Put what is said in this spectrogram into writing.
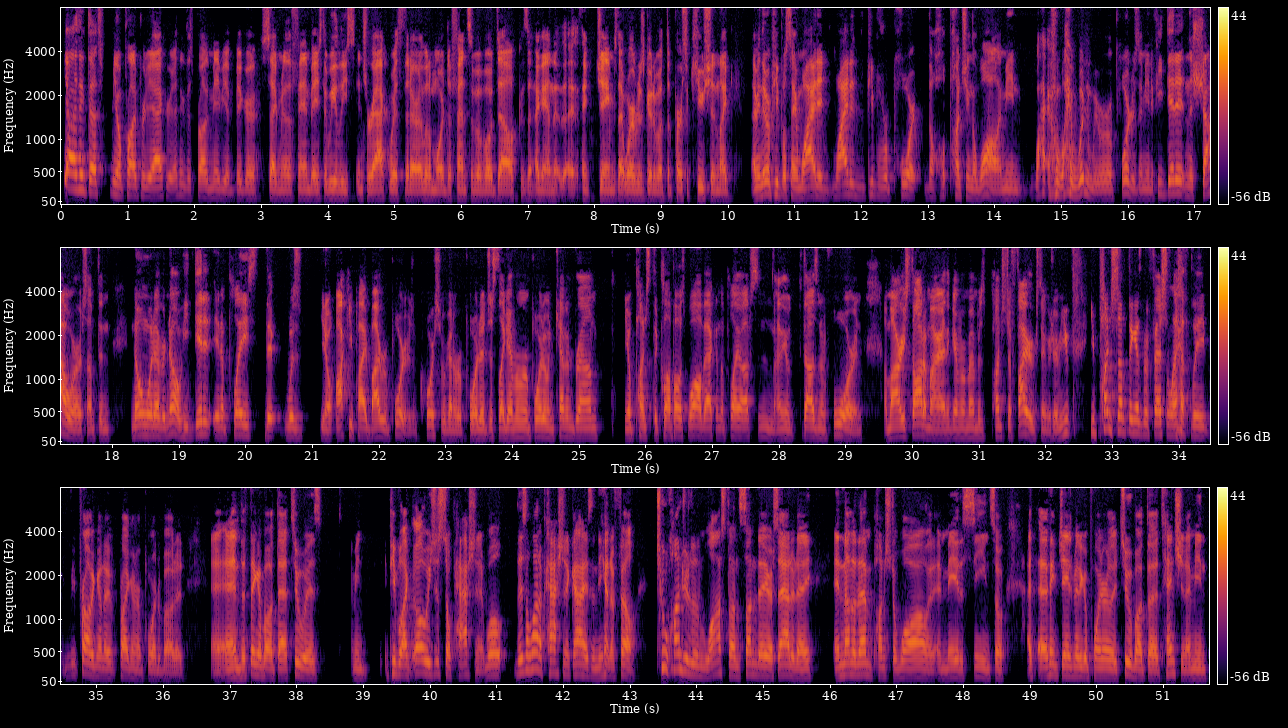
Yeah, I think that's you know probably pretty accurate. I think there's probably maybe a bigger segment of the fan base that we at least interact with that are a little more defensive of Odell because again, I think James that word was good about the persecution. Like, I mean, there were people saying why did why did people report the whole punching the wall? I mean, why why wouldn't we? We're reporters. I mean, if he did it in the shower or something, no one would ever know. He did it in a place that was you know, occupied by reporters. Of course, we're going to report it, just like everyone reported when Kevin Brown, you know, punched the clubhouse wall back in the playoffs in I think 2004, and Amar'e Stoudemire, I think everyone remembers, punched a fire extinguisher. You you punch something as a professional athlete, you're probably going to probably going to report about it. And, and the thing about that too is, I mean, people like, oh, he's just so passionate. Well, there's a lot of passionate guys in the NFL. 200 of them lost on Sunday or Saturday and none of them punched a wall and, and made a scene. So I, I, think James made a good point earlier too about the attention. I mean,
